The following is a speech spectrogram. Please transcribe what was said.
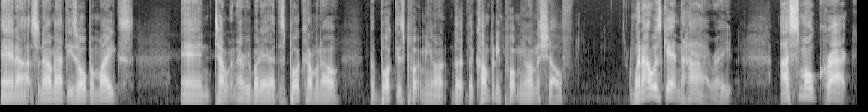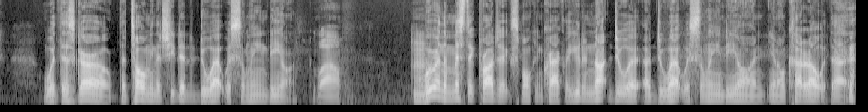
And uh, so now I'm at these open mics and telling everybody I got this book coming out. The book is putting me on the, the company put me on the shelf. When I was getting high, right, I smoked crack with this girl that told me that she did a duet with Celine Dion. Wow. Mm. We were in the Mystic Project smoking crack. Like you did not do a, a duet with Celine Dion. You know, cut it out with that.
